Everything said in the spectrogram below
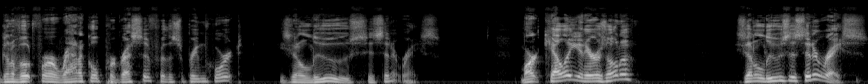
going to vote for a radical progressive for the Supreme Court. He's going to lose his Senate race. Mark Kelly in Arizona He's going to lose the Senate race.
